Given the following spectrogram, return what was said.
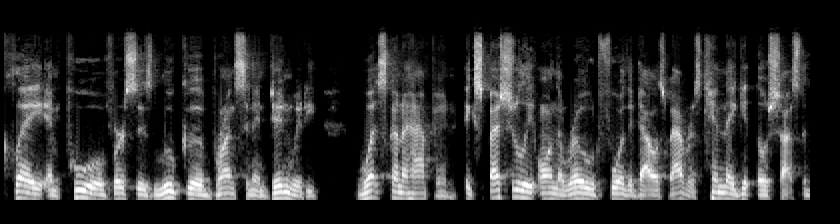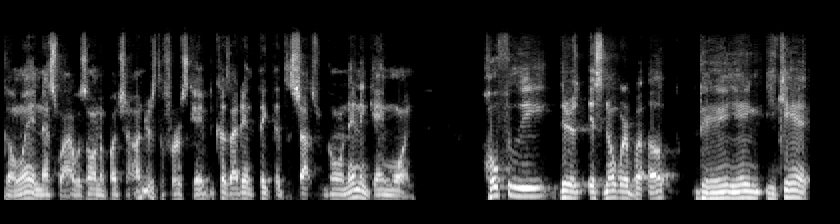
Klay, and Poole versus Luka, Brunson, and Dinwiddie. What's going to happen, especially on the road for the Dallas Mavericks? Can they get those shots to go in? That's why I was on a bunch of unders the first game because I didn't think that the shots were going in in game one hopefully there's it's nowhere but up. Then you can't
